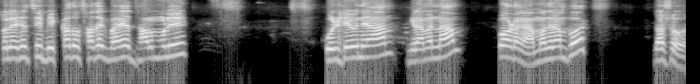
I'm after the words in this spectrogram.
চলে এসেছি বিখ্যাত সাদেক ভাইয়ের ঝালমুড়ি কুলটি ইউনিয়ন গ্রামের নাম পোড়াডাঙ্গা মদিরামপুর যশোর।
